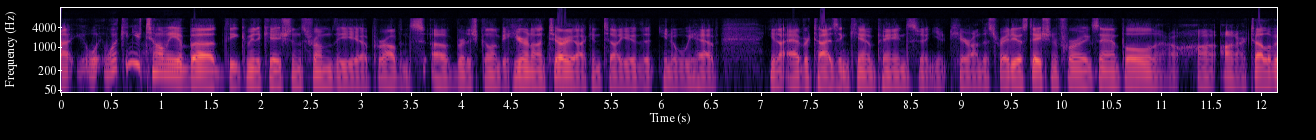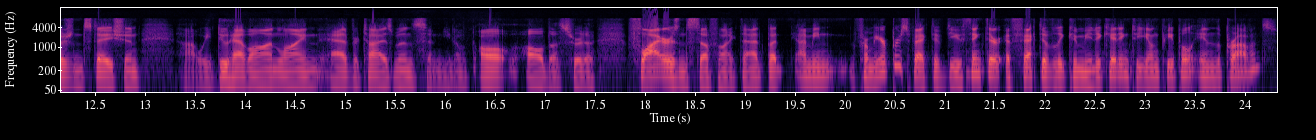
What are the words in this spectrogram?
uh, what can you tell me about the communications from the uh, province of British Columbia? Here in Ontario, I can tell you that you know we have you know, advertising campaigns here on this radio station, for example, uh, on, our television station. Uh, we do have online advertisements and, you know, all, all the sort of flyers and stuff like that. But, I mean, from your perspective, do you think they're effectively communicating to young people in the province?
